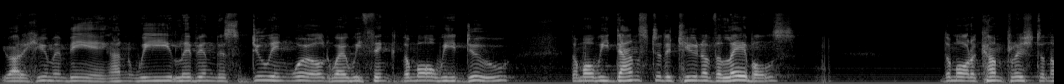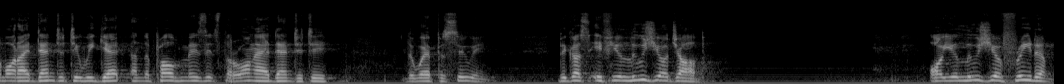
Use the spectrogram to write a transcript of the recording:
You are a human being, and we live in this doing world where we think the more we do, the more we dance to the tune of the labels, the more accomplished and the more identity we get. And the problem is, it's the wrong identity that we're pursuing. Because if you lose your job, or you lose your freedom,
